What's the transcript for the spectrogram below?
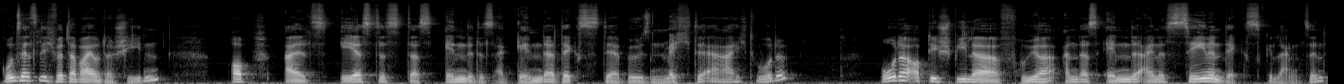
Grundsätzlich wird dabei unterschieden, ob als erstes das Ende des Agenda-Decks der bösen Mächte erreicht wurde oder ob die Spieler früher an das Ende eines Szenendecks gelangt sind,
